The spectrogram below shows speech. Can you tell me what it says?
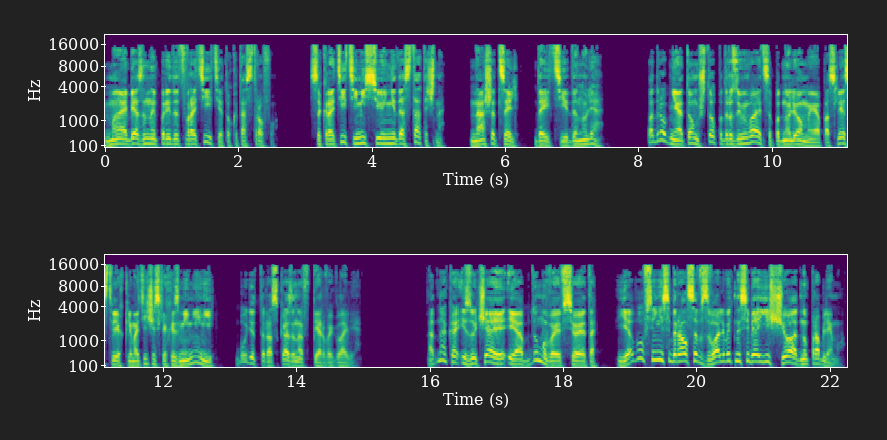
Мы обязаны предотвратить эту катастрофу. Сократить эмиссию недостаточно. Наша цель — дойти до нуля. Подробнее о том, что подразумевается под нулем и о последствиях климатических изменений, будет рассказано в первой главе. Однако, изучая и обдумывая все это, я вовсе не собирался взваливать на себя еще одну проблему.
